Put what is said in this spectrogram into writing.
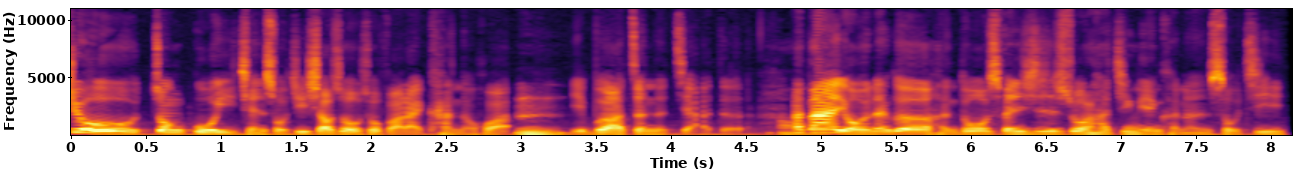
就中国以前手机销售的说法来看的话，嗯，也不知道真的假的。那、哦啊、当然有那个很多分析师说，他今年可能手机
